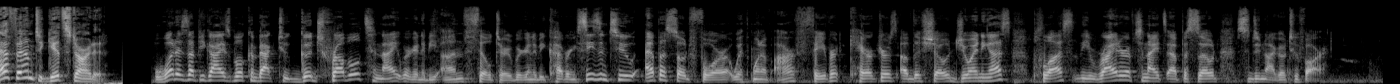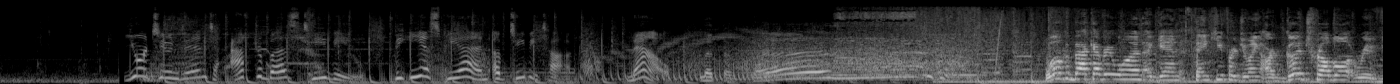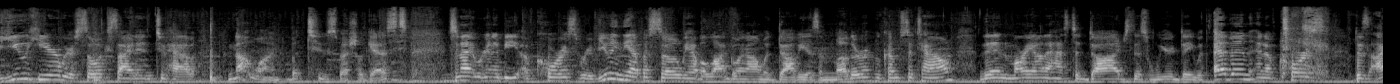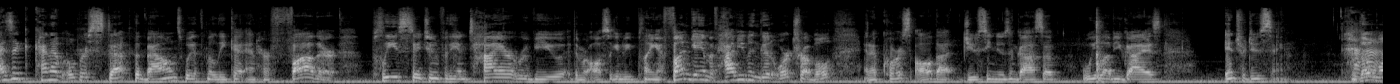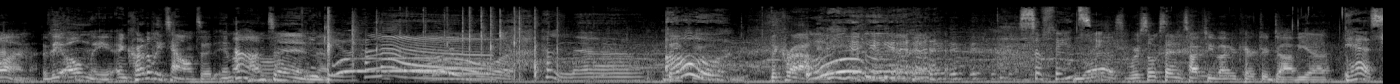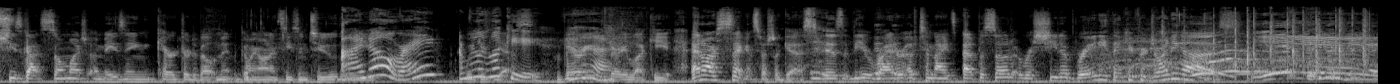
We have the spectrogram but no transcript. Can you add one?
anchor.fm to get started. What is up, you guys? Welcome back to Good Trouble. Tonight we're going to be unfiltered. We're going to be covering season two, episode four, with one of our favorite characters of the show joining us, plus the writer of tonight's episode, so do not go too far. You're tuned in to AfterBuzz TV, the ESPN of TV talk. Now, let the buzz begin. Welcome back, everyone. Again, thank you for joining our Good Trouble review here. We're so excited to have not one, but two special guests. Tonight, we're going to be, of course, reviewing the episode. We have a lot going on with Davi as a mother who comes to town. Then Mariana has to dodge this weird date with Evan. And, of course, does Isaac kind of overstep the bounds with Malika and her father? Please stay tuned for the entire review. Then we're also going to be playing a fun game of Have You Been Good or Trouble? And, of course, all that juicy news and gossip. We love you guys. Introducing the one, the only, incredibly talented Emma oh, Hunton. Thank you. Hello. Hello. oh, The crowd. so fancy. Yes, we're so excited to talk to you about your character Davia. Yes. She's got so much amazing character development going on in season two. I we- know, right? I'm really lucky. yes, very, Yeah. very lucky. And our second special guest is the writer of tonight's episode, Rashida Brady. Thank you for joining us. Yes.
